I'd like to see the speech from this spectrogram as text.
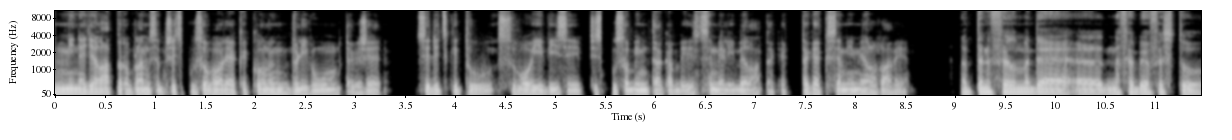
mi nedělá problém se přizpůsobovat jakékoliv vlivům, takže si vždycky tu svoji vizi přizpůsobím tak, aby se mi líbila, tak jak, tak, jak jsem ji měl v hlavě. Ten film jde eh, na Febiofestu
